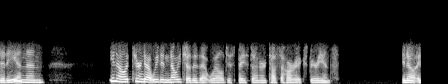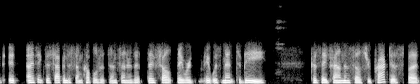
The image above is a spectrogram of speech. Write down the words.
city. And then, you know, it turned out we didn't know each other that well just based on our Tassajara experience. You know, it, it, I think this happened to some couples at Zen Center that they felt they were, it was meant to be because they'd found themselves through practice, but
